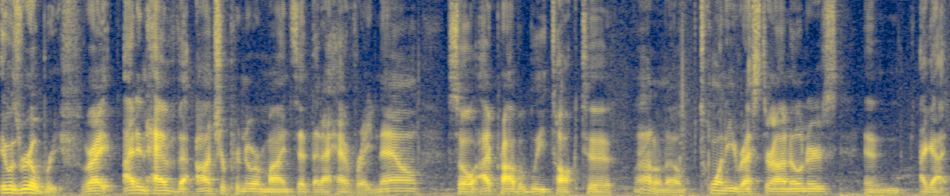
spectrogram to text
it was real brief, right? I didn't have the entrepreneur mindset that I have right now. So I probably talked to, I don't know, 20 restaurant owners and I got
